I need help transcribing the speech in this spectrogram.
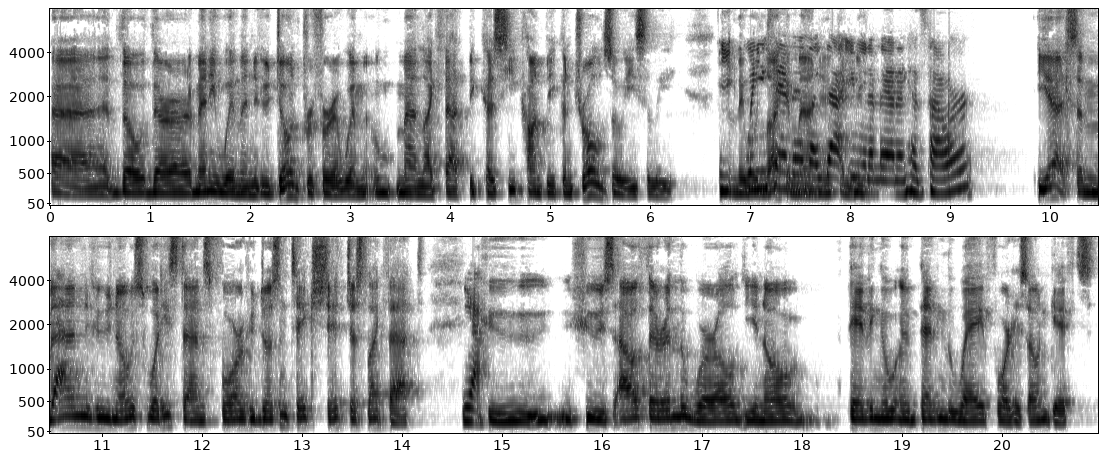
Uh, though there are many women who don't prefer a women, man like that because he can't be controlled so easily. You- when you like say a man man like that you be- mean a man in his power Yes, a man who knows what he stands for, who doesn't take shit just like that, yeah who who's out there in the world, you know, paving paving the way for his own gifts.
